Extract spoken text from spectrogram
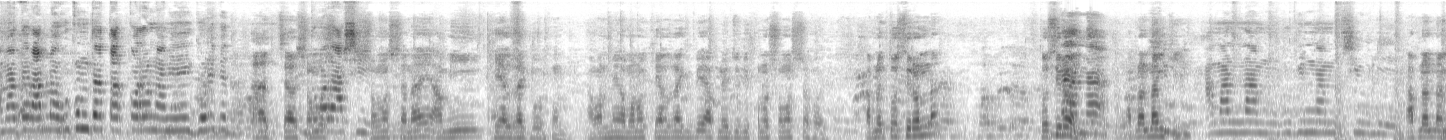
আমাদের আল্লাহ হুকুম দেয় তার কারণে আমি এই গরিবের আচ্ছা সমস্যা নাই আমি খেয়াল রাখব আমার মেয়ে আমারও খেয়াল রাখবে আপনি যদি কোনো সমস্যা হয়। আপনি তসিরন না? তসিরন? আপনার নাম কি? আমার নাম রুগীর নাম শিউলি। আপনার নাম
